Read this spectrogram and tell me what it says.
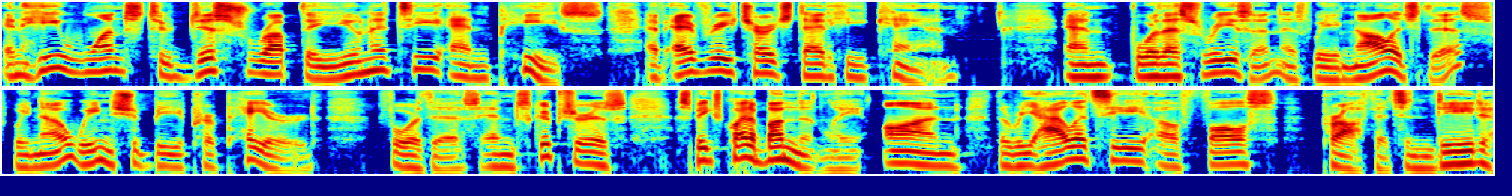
and he wants to disrupt the unity and peace of every church that he can. And for this reason, as we acknowledge this, we know we should be prepared for this. And Scripture is, speaks quite abundantly on the reality of false prophets. Indeed,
